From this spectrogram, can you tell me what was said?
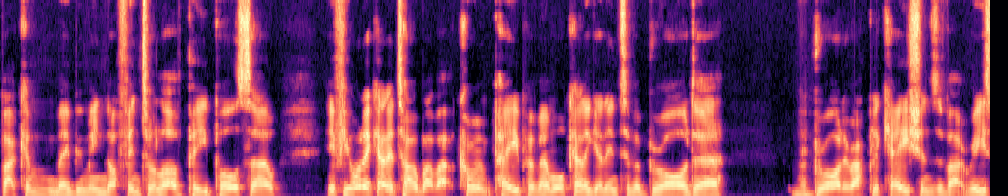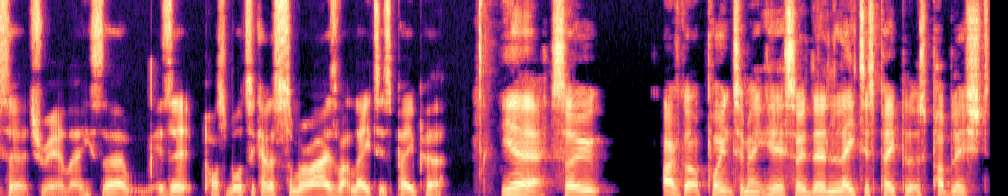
that can maybe mean nothing to a lot of people. So if you want to kind of talk about that current paper, then we'll kind of get into the broader the broader applications of that research really. So is it possible to kind of summarize that latest paper? Yeah, so I've got a point to make here. So the latest paper that was published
